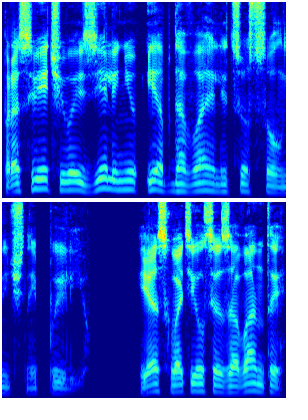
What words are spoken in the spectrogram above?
просвечивая зеленью и обдавая лицо солнечной пылью. Я схватился за ванты,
